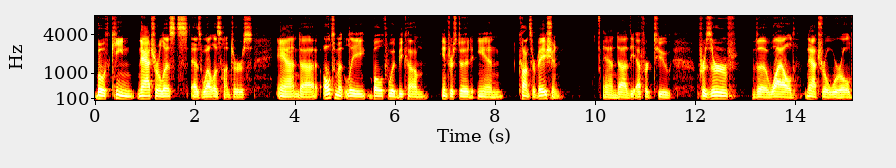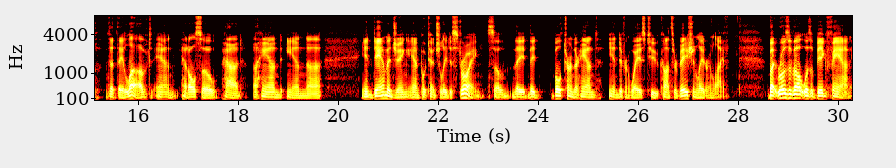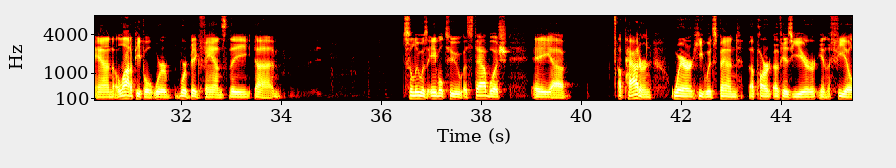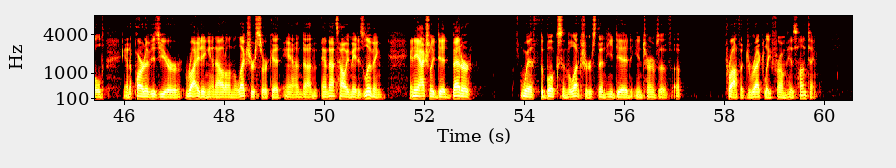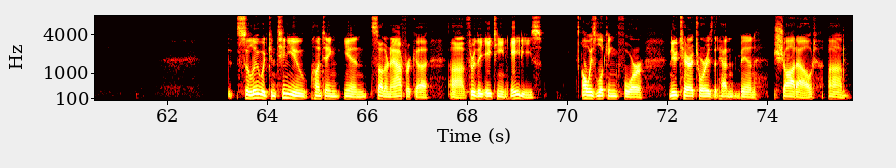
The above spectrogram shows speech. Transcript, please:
both keen naturalists as well as hunters, and uh, ultimately both would become interested in conservation and uh, the effort to preserve the wild natural world that they loved and had also had a hand in uh, in damaging and potentially destroying. So they they both turned their hand in different ways to conservation later in life. But Roosevelt was a big fan, and a lot of people were were big fans. The uh, Selous was able to establish a uh, a pattern where he would spend a part of his year in the field and a part of his year writing and out on the lecture circuit, and um, and that's how he made his living. And he actually did better with the books and the lectures than he did in terms of, of profit directly from his hunting. Selous would continue hunting in southern Africa uh, through the 1880s, always looking for new territories that hadn't been shot out. Um,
